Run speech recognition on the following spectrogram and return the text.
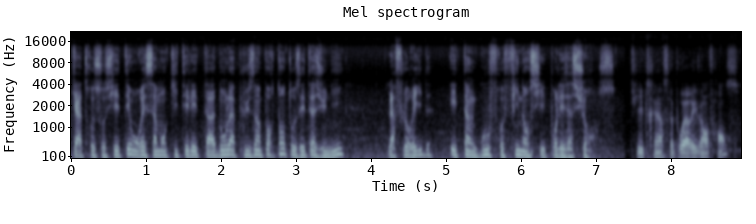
Quatre sociétés ont récemment quitté l'État, dont la plus importante aux États-Unis. La Floride est un gouffre financier pour les assurances. Philippe Trainard, ça pourrait arriver en France?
